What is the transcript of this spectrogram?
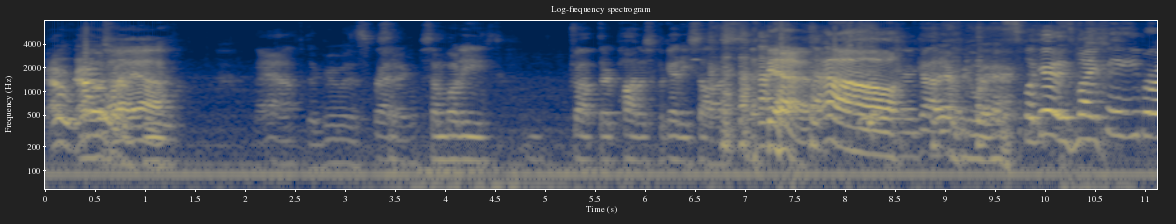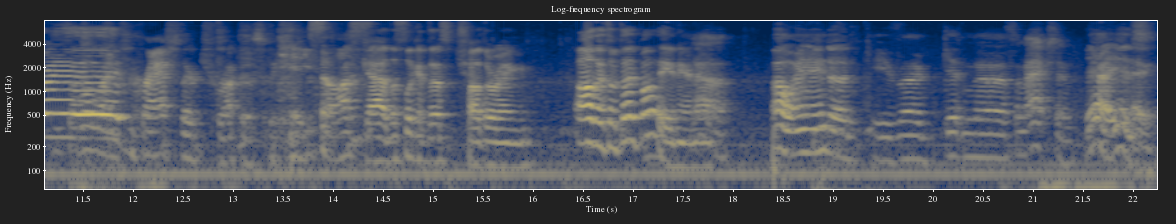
Go, Oh, that's right. yeah. Yeah, the goo is spreading. Somebody dropped their pot of spaghetti sauce. yeah. Oh. oh. it got everywhere. Spaghetti's my Someone favorite. like crashed their truck of spaghetti sauce. God, let's look at this chuthering. Oh, there's a dead body in here now. Yeah, Oh, and, and uh, he's uh, getting uh, some action yeah, he is. Hey.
